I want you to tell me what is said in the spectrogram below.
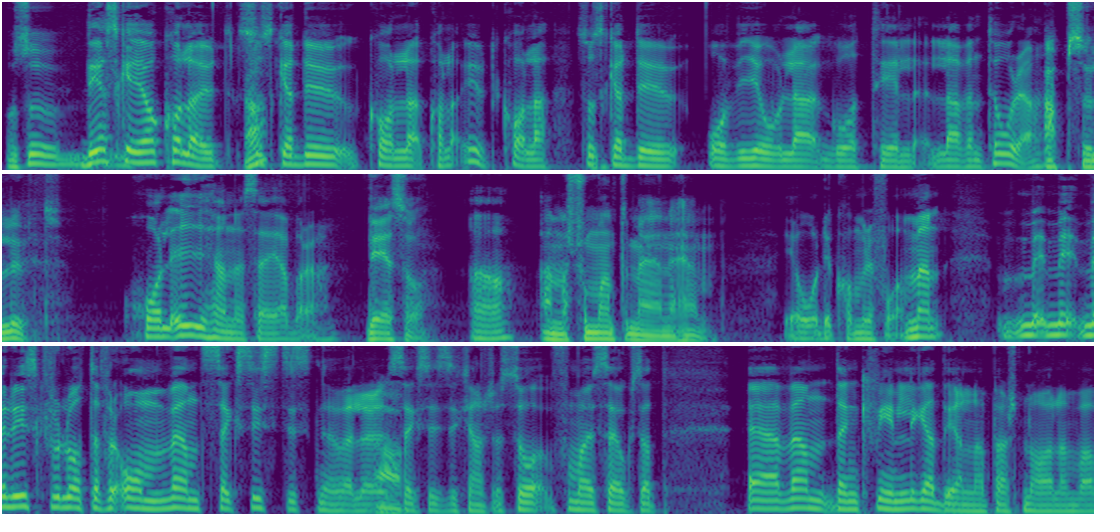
Och så, Det ska jag kolla ut, så Ja. ska du kolla, kolla ut, kolla, så ska du och Viola gå till Laventura. absolut. Håll i henne säger jag bara. Det är så. Ja, Annars får man inte med henne hem. jo det kommer du få. Men med, med, risk för att låta för omvänt sexistisk nu, eller Ja. sexistisk kanske, så får man ju säga också att även den kvinnliga delen av personalen var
